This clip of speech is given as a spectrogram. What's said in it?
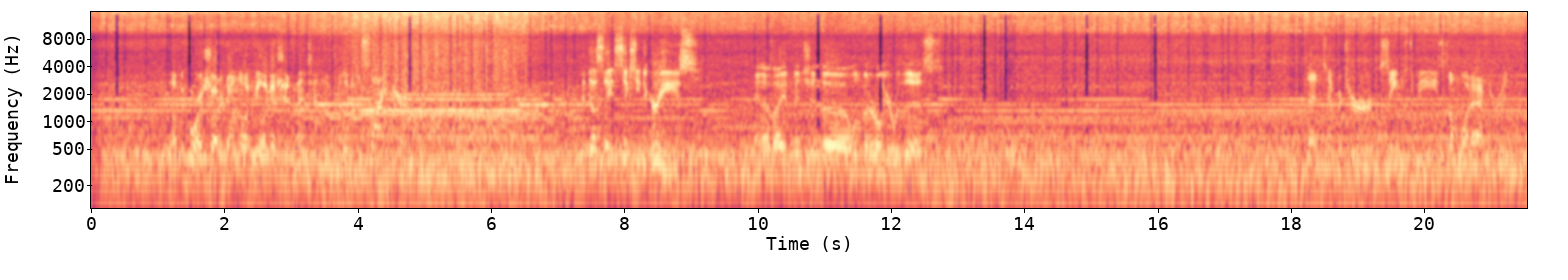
Uh, before I shut her down, though, I feel like I should mention, if we look at the sign here, it does say 60 degrees, and as I had mentioned uh, a little bit earlier with this, that temperature seems to be somewhat accurate.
